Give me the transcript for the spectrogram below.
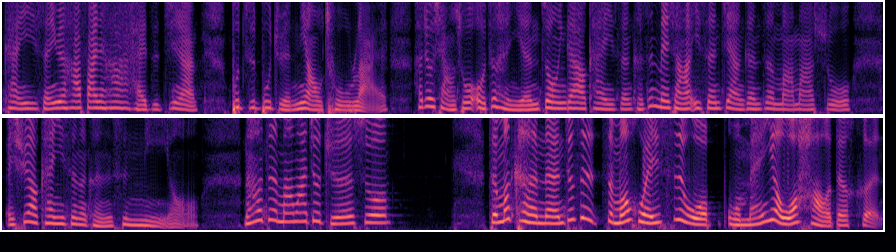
看医生，因为他发现他的孩子竟然不知不觉尿出来，他就想说：“哦，这很严重，应该要看医生。”可是没想到医生竟然跟这妈妈说：“诶，需要看医生的可能是你哦。”然后这妈妈就觉得说：“怎么可能？就是怎么回事？我我没有，我好的很。”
